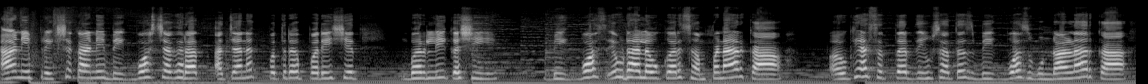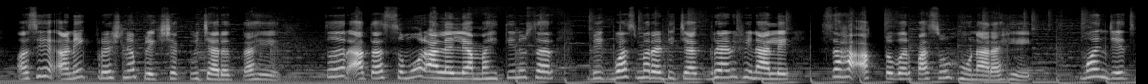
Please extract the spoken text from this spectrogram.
आणि प्रेक्षकांनी बिग बॉसच्या घरात अचानक पत्र परिषद भरली कशी? बिग बॉस एवढा लवकर संपणार का? अवघ्या सत्तर दिवसातच बिग बॉस गुंडाळणार का? असे अनेक प्रश्न प्रेक्षक विचारत आहेत. तर आता समोर आलेल्या माहितीनुसार बिग बॉस मराठीच्या ग्रँड फिनाले सहा ऑक्टोबरपासून होणार आहे. म्हणजेच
